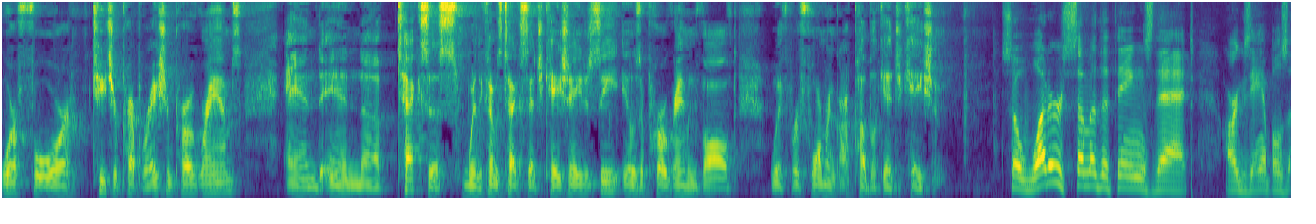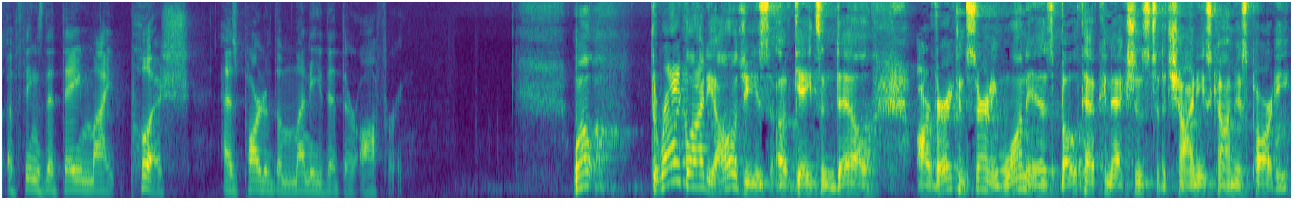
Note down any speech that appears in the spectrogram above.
were for teacher preparation programs. And in uh, Texas, when it comes to Texas Education Agency, it was a program involved with reforming our public education. So, what are some of the things that are examples of things that they might push as part of the money that they're offering? Well, the radical ideologies of Gates and Dell are very concerning. One is both have connections to the Chinese Communist Party.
